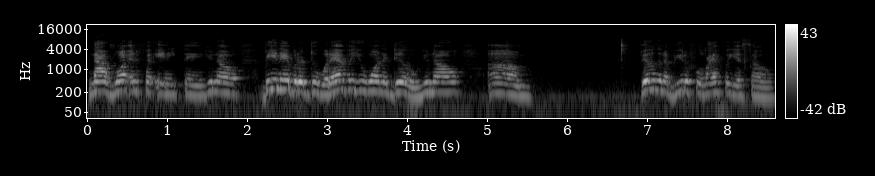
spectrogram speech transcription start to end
not wanting for anything, you know, being able to do whatever you want to do, you know, um, building a beautiful life for yourself,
